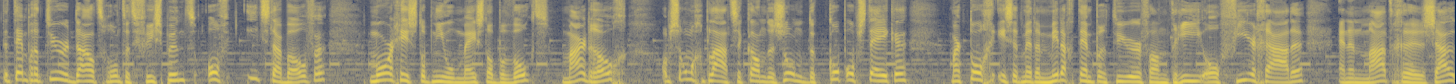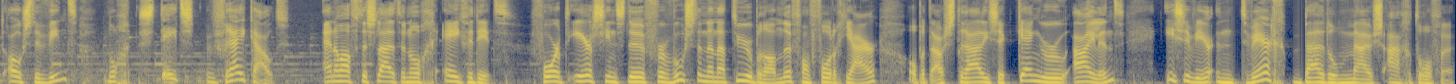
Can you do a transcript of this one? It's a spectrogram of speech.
De temperatuur daalt rond het vriespunt of iets daarboven. Morgen is het opnieuw meestal bewolkt, maar droog. Op sommige plaatsen kan de zon de kop opsteken. Maar toch is het met een middagtemperatuur van 3 of 4 graden en een matige zuidoostenwind nog steeds vrij koud. En om af te sluiten nog even dit. Voor het eerst sinds de verwoestende natuurbranden van vorig jaar op het Australische Kangaroo Island is er weer een dwergbuidelmuis aangetroffen.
